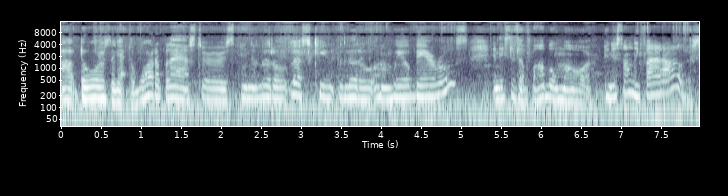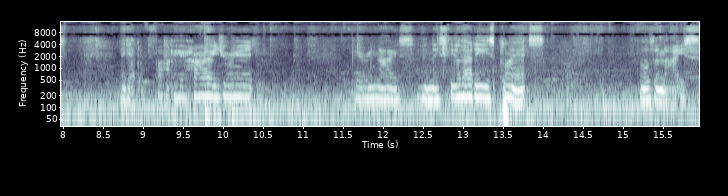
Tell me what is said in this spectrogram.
Outdoors, they got the water blasters and the little, that's cute, the little um, wheelbarrows. And this is a bubble mower. And it's only $5. They got the fire hydrant, very nice. And they still have these plants. Those are nice.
